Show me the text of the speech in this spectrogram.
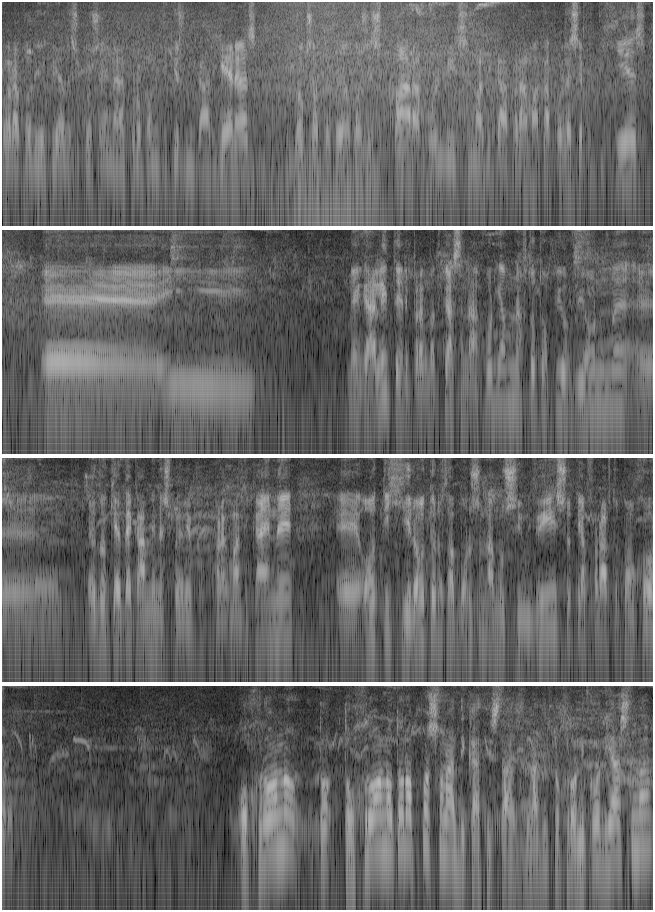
τώρα το 2021 προπονητικής μου καριέρας. Δόξα τω Θεώ έχω ζήσει πάρα πολύ σημαντικά πράγματα, πολλές επιτυχίες. Ε, μεγαλύτερη πραγματικά στεναχώρια μου είναι αυτό το οποίο βιώνουμε ε, εδώ και 10 μήνες περίπου. Πραγματικά είναι ε, ό,τι χειρότερο θα μπορούσε να μου συμβεί σε ό,τι αφορά αυτόν τον χώρο. Ο χρόνο, το, το χρόνο τώρα πόσο να αντικαθιστάς, δηλαδή το χρονικό διάστημα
